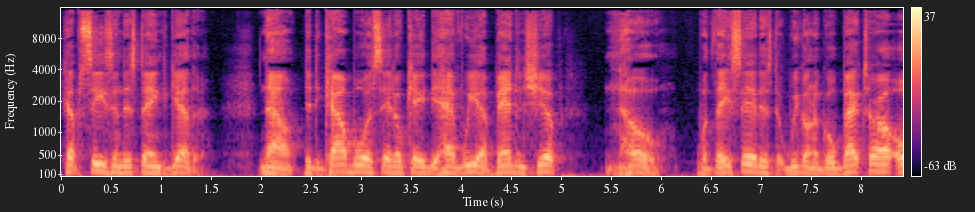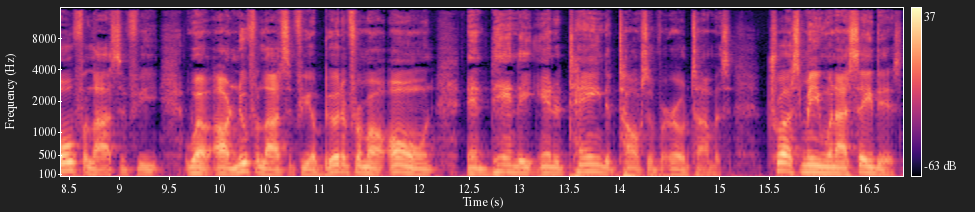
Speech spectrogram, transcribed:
help season this thing together. Now, did the Cowboys said, okay, have we abandoned ship? No, what they said is that we're going to go back to our old philosophy, well, our new philosophy of building from our own, and then they entertain the talks of Earl Thomas. Trust me when I say this.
